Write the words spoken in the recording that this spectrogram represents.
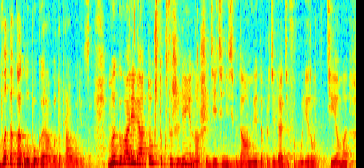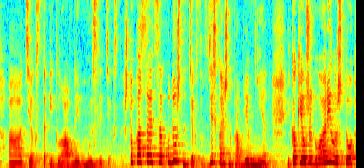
Вот такая глубокая работа проводится. Мы говорили о том, что, к сожалению, наши дети не всегда умеют определять и формулировать темы а, текста и главные мысли текста. Что касается художественных текстов, здесь, конечно, проблем нет. И, как я уже говорила, что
